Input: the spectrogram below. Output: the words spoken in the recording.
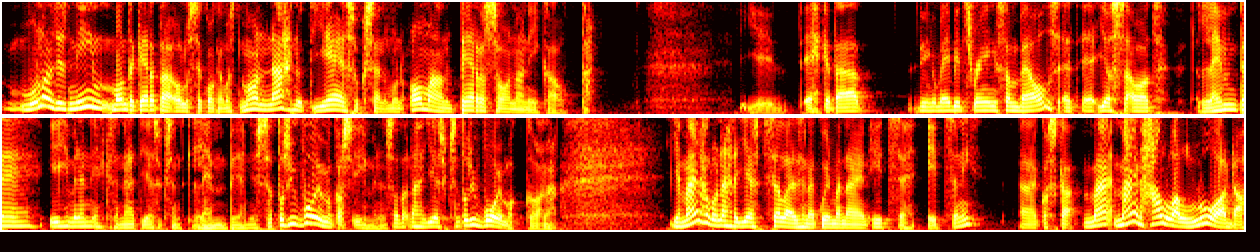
mulla on siis niin monta kertaa ollut se kokemus, että mä oon nähnyt Jeesuksen mun oman persoonani kautta. Ehkä tää, niin maybe it's ringing some bells, että jos sä oot lempeä ihminen, niin ehkä sä näet Jeesuksen lempeän. Jos sä oot tosi voimakas ihminen, sä nähdä Jeesuksen tosi voimakkaana. Ja mä en halua nähdä Jeesusta sellaisena kuin mä näen itse itseni, koska mä, mä en halua luoda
